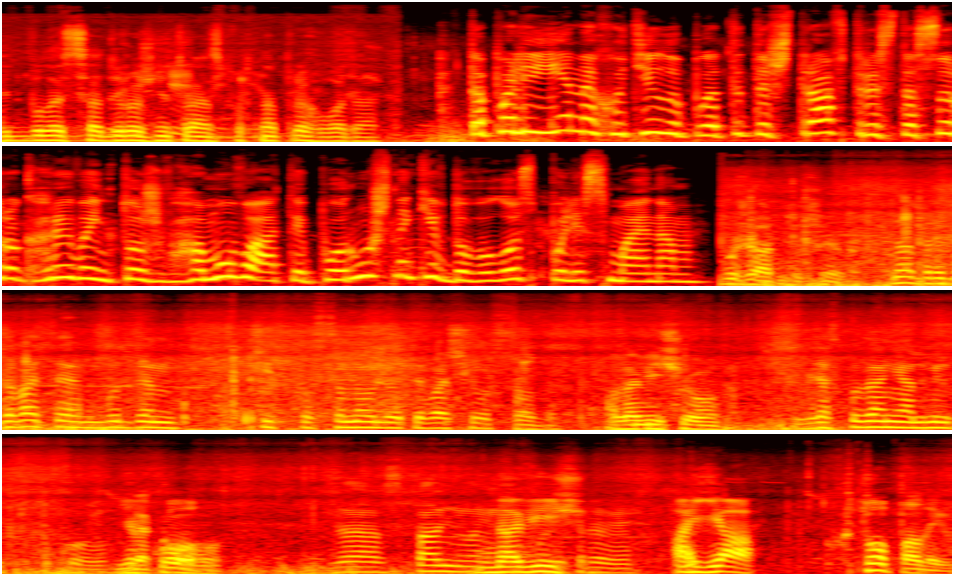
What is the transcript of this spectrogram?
відбулася дорожньо-транспортна пригода. Та палії не хотіли платити штраф 340 гривень, тож вгамувати порушників довелось полісменам. Пожар тушив. Добре, давайте будемо чітко встановлювати ваші особи А навіщо? для складання адмінпротоколу Якого? за спалювання Навіщо? А я? Хто палив?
